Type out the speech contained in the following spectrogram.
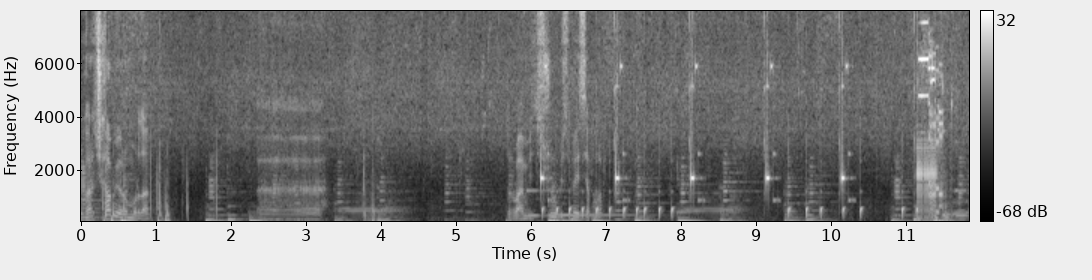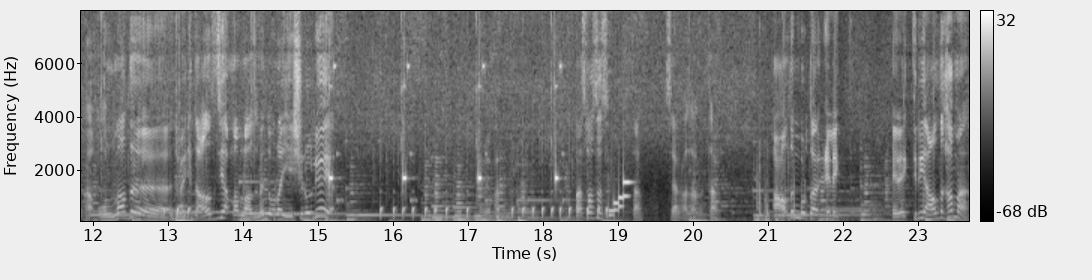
Yukarı çıkamıyorum buradan. Ee, dur bakayım bir şunu bir space yapalım. Ha olmadı. Demek ki daha hızlı yapmam lazım. Ben de oraya yeşil oluyor ya. Bas bas bas. Tamam. Sen kazandın tamam. Aldım buradan elek elektriği aldık ama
